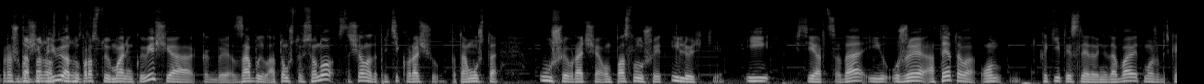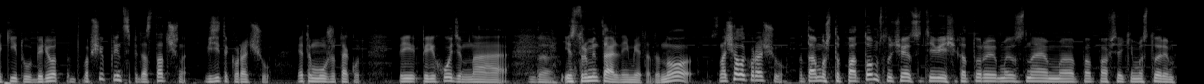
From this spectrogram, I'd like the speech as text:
прошу Да, прощения, перебью, одну простую маленькую вещь я как бы забыл. О том, что все равно сначала надо прийти к врачу, потому что уши врача, он послушает и легкие, и сердце, да, и уже от этого он какие-то исследования добавит, может быть, какие-то уберет. Вообще, в принципе, достаточно визита к врачу. Это мы уже так вот пере- переходим на Да. инструментальные методы. Но сначала к врачу. Потому что потом случаются те вещи, которые мы знаем э, по, по всяким историям.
